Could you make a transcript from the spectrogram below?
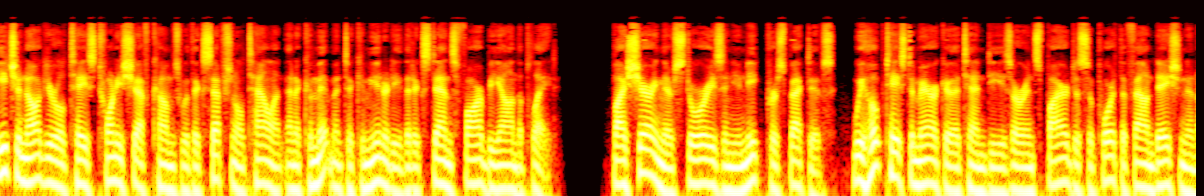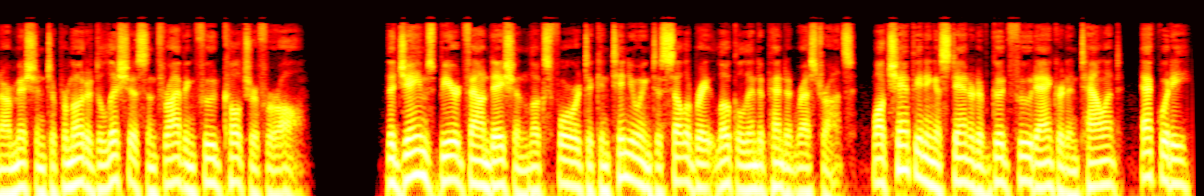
Each inaugural Taste 20 chef comes with exceptional talent and a commitment to community that extends far beyond the plate. By sharing their stories and unique perspectives, we hope Taste America attendees are inspired to support the foundation in our mission to promote a delicious and thriving food culture for all. The James Beard Foundation looks forward to continuing to celebrate local independent restaurants, while championing a standard of good food anchored in talent, equity,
